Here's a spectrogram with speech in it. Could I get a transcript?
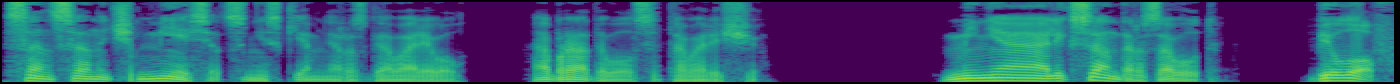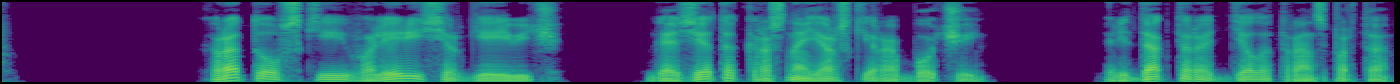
Сан Саныч месяц ни с кем не разговаривал. Обрадовался товарищу. «Меня Александр зовут. Белов». Кротовский Валерий Сергеевич. Газета «Красноярский рабочий». Редактор отдела транспорта.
